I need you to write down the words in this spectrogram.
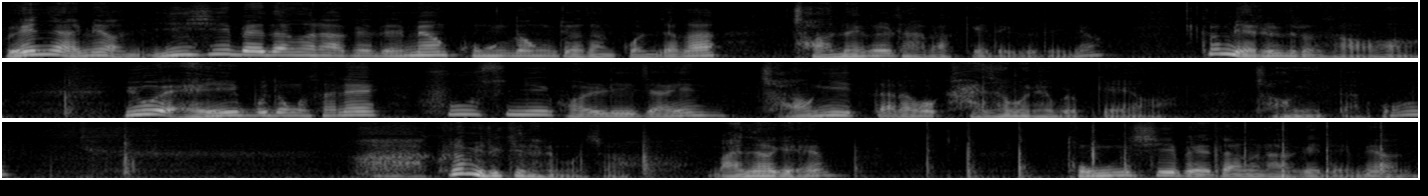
왜냐하면 20배당을 하게 되면 공동저당권자가 전액을 다 받게 되거든요. 그럼 예를 들어서 이 A 부동산의 후순위 권리자인 정이 있다라고 가정을 해볼게요. 정이 있다고. 하, 그럼 이렇게 되는 거죠. 만약에 동시 배당을 하게 되면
